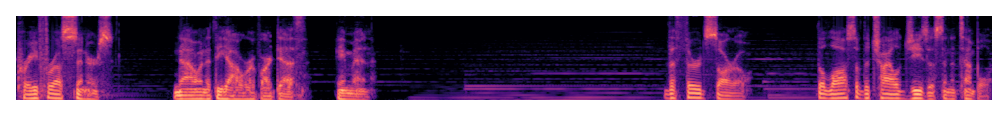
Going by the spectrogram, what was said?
pray for us sinners, now and at the hour of our death. Amen. The Third Sorrow the loss of the child Jesus in the temple.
